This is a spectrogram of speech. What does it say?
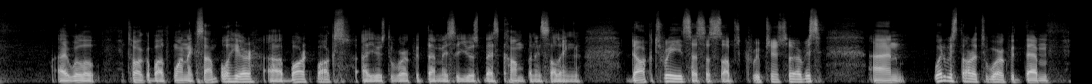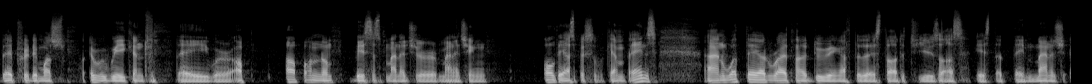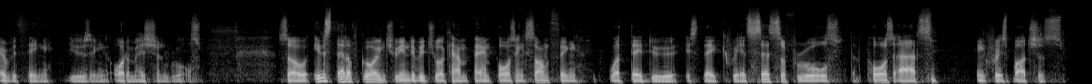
I will talk about one example here, uh, BarkBox. I used to work with them as a US-based company selling dog treats as a subscription service. And when we started to work with them, they pretty much every weekend they were up up on the business manager managing all the aspects of campaigns. And what they are right now doing after they started to use us is that they manage everything using automation rules. So instead of going to individual campaign, pausing something, what they do is they create sets of rules that pause ads, increase budgets,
